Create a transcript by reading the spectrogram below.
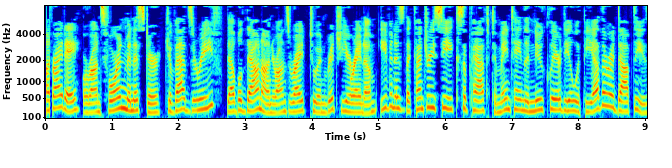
On Friday, Iran's foreign minister, Javad Zarif, doubled down on Iran's right to enrich uranium, even as the country seeks a path to maintain the nuclear deal with the other adoptees.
